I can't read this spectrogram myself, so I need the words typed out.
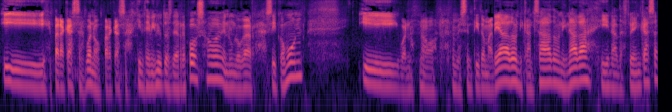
y para casa, bueno, para casa, 15 minutos de reposo en un lugar así común y bueno, no, me he sentido mareado, ni cansado, ni nada. Y nada, estoy en casa.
